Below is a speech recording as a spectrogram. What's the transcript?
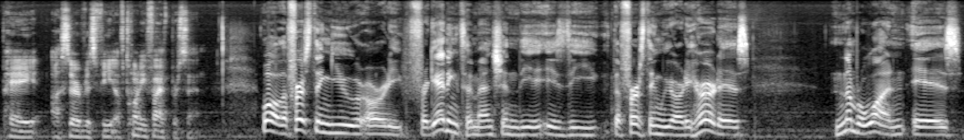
pay a service fee of 25%. Well, the first thing you are already forgetting to mention the, is the the first thing we already heard is number one is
